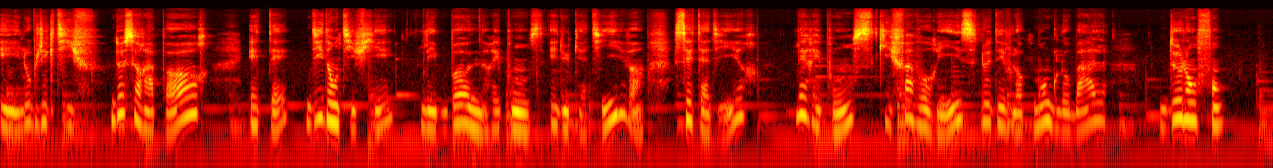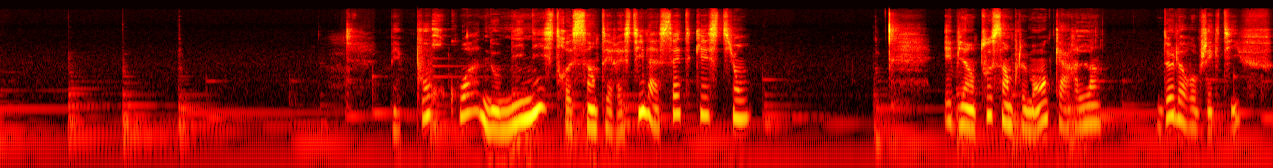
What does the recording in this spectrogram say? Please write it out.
Et l'objectif de ce rapport était d'identifier les bonnes réponses éducatives, c'est-à-dire les réponses qui favorisent le développement global de l'enfant. Mais pourquoi nos ministres s'intéressent-ils à cette question? Eh bien tout simplement car l'un de leurs objectifs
